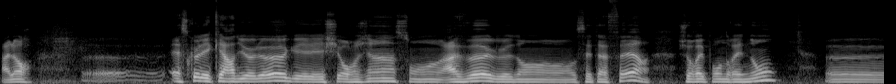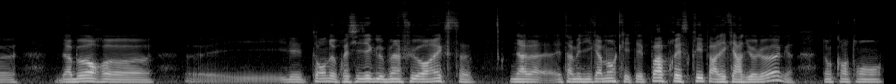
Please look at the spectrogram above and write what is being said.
Alors, est-ce que les cardiologues et les chirurgiens sont aveugles dans cette affaire? Je répondrai non. Euh, d'abord, euh, il est temps de préciser que le benfluorex est un médicament qui n'était pas prescrit par les cardiologues. Donc quand on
